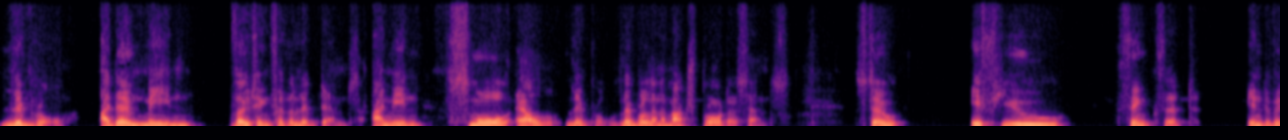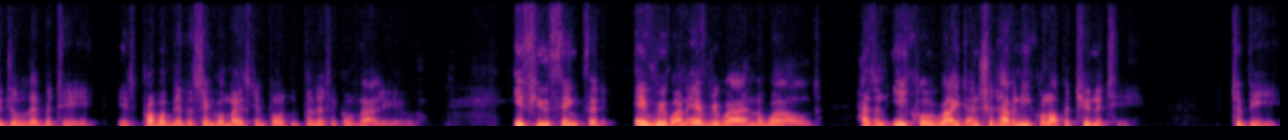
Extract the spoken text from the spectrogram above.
liberal, I don't mean voting for the Lib Dems. I mean small l liberal, liberal in a much broader sense. So if you think that individual liberty is probably the single most important political value, if you think that everyone everywhere in the world has an equal right and should have an equal opportunity to be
